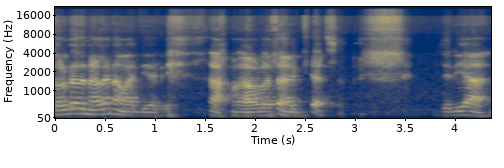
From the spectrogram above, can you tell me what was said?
சொல்றதுனால நான் வாத்தியார். அவ்வளவுதான் வித்தியாசம். சரியா?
